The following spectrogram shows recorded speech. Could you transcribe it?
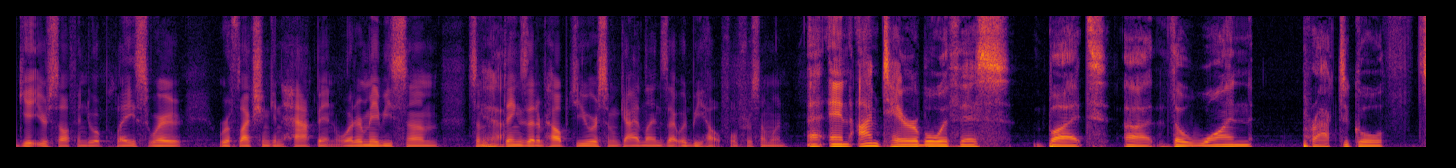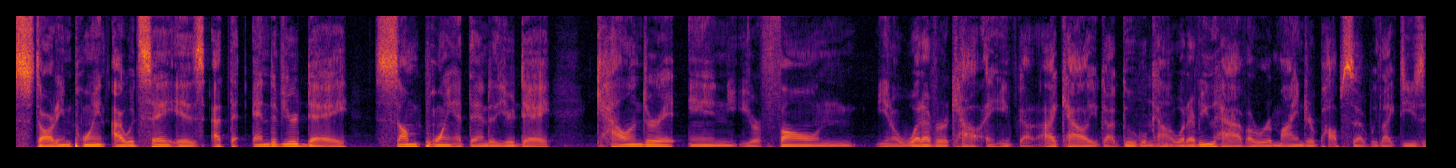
get yourself into a place where reflection can happen? What are maybe some some Yeah. things that have helped you or some guidelines that would be helpful for someone? And I'm terrible with this, but uh, the one practical starting point I would say is at the end of your day, some point at the end of your day, calendar it in your phone. You know, whatever cal you've got iCal, you've got Google Calendar, whatever you have, a reminder pops up. We like to use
